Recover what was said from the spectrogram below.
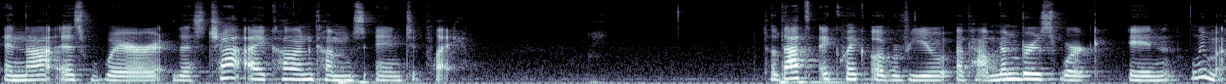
and that is where this chat icon comes into play. So that's a quick overview of how members work in Luma.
